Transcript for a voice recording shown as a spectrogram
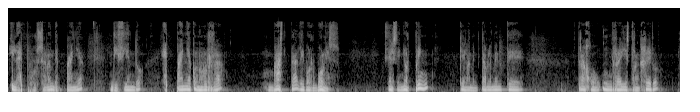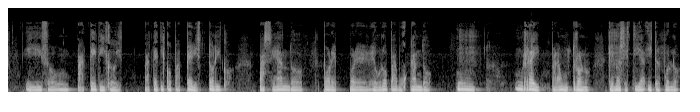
y la expulsaran de España, diciendo España con honra, basta de Borbones. El señor Pring, que lamentablemente trajo un rey extranjero y hizo un patético, patético papel histórico paseando por, por Europa buscando un, un rey para un trono que no existía y que el pueblo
